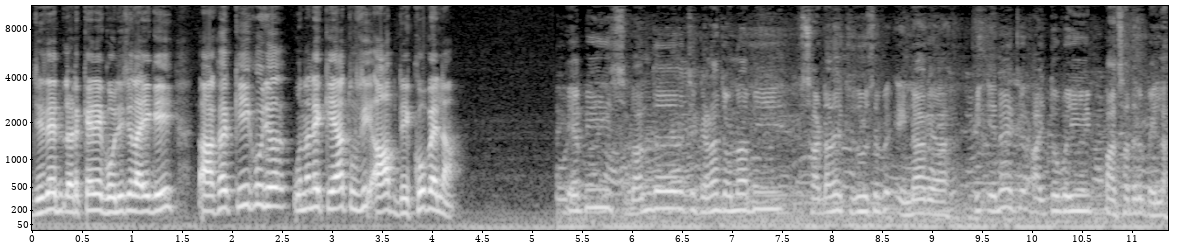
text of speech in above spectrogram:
ਜਿਹਦੇ ਲੜਕੇ ਦੇ ਗੋਲੀ ਚਲਾਈ ਗਈ। ਆਖਰ ਕੀ ਕੁਝ ਉਹਨਾਂ ਨੇ ਕਿਹਾ? ਤੁਸੀਂ ਆਪ ਦੇਖੋ ਪਹਿਲਾਂ। ਇਹ ਵੀ ਸਬੰਧ ਵਿੱਚ ਕਹਿਣਾ ਚਾਹੁੰਦਾ ਵੀ ਸਾਡਾ ਤੇ ਕਸੂਰ ਸਿਰਫ ਇੰਨਾ ਗਿਆ ਵੀ ਇਹਨਾਂ ਇੱਕ ਅੱਜ ਤੋਂ ਕੋਈ 5-7 ਦਿਨ ਪਹਿਲਾਂ,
